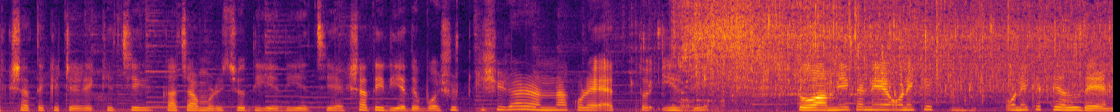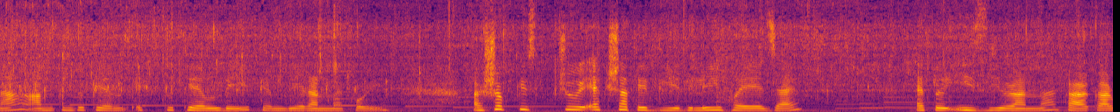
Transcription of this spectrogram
একসাথে কেটে রেখেছি কাঁচামরিচও দিয়ে দিয়েছি একসাথে দিয়ে দেবো। শুটকি শিরা রান্না করে এত ইজি তো আমি এখানে অনেকে অনেকে তেল দেয় না, আমি কিন্তু তেল, একটু তেল দিই, তেল দিয়ে রান্না করি। আর সব কিছু একসাথে দিয়ে দিলেই হয়ে যায়। এত ইজি রান্না, কার কার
